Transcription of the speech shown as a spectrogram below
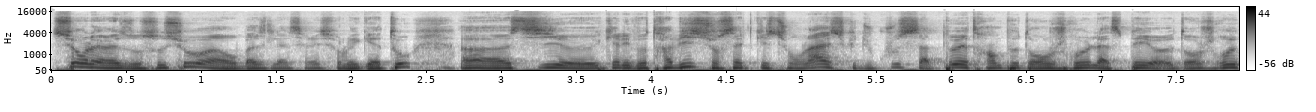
sur les réseaux sociaux, en base de la série sur le gâteau. Euh, si euh, quel est votre avis sur cette question-là? Est-ce que du coup ça peut être un peu dangereux, l'aspect euh, dangereux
